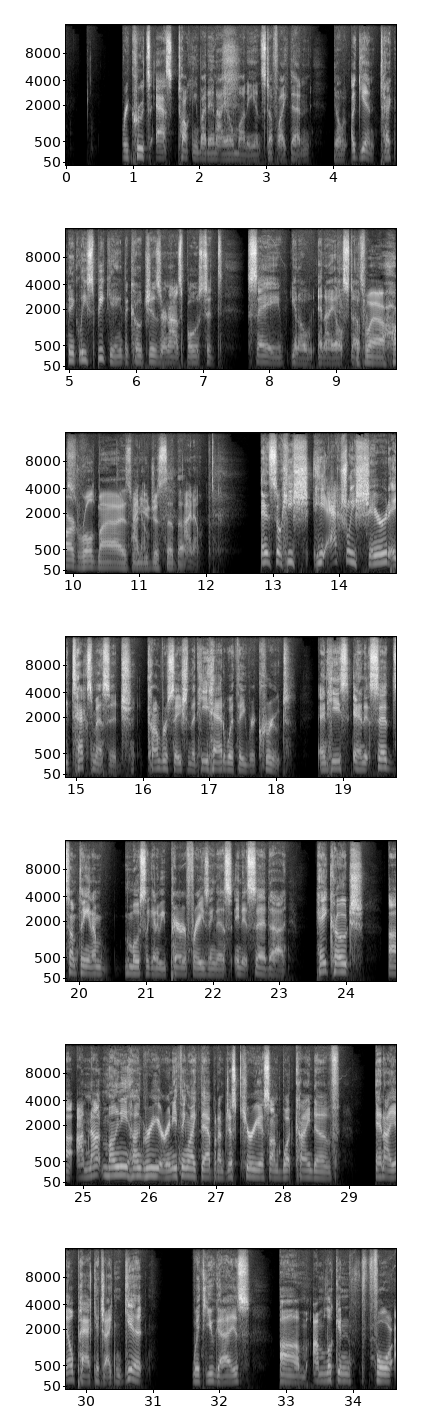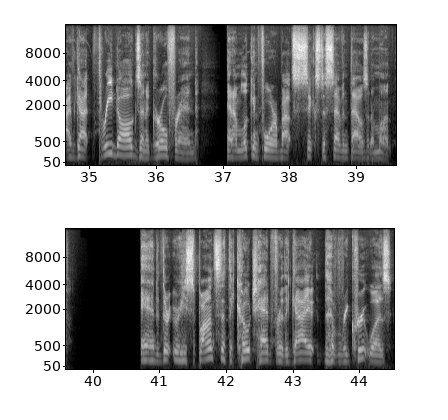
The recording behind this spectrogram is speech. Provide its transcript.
recruits asked talking about NIL money and stuff like that, and you know again, technically speaking, the coaches are not supposed to t- say you know NIL stuff. That's why I hard rolled my eyes when you just said that. I know. And so he sh- he actually shared a text message conversation that he had with a recruit, and he's and it said something, and I'm mostly going to be paraphrasing this, and it said, uh, "Hey, coach, uh, I'm not money hungry or anything like that, but I'm just curious on what kind of NIL package I can get with you guys. Um, I'm looking for. I've got three dogs and a girlfriend, and I'm looking for about six to seven thousand a month. And the response that the coach had for the guy, the recruit, was,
